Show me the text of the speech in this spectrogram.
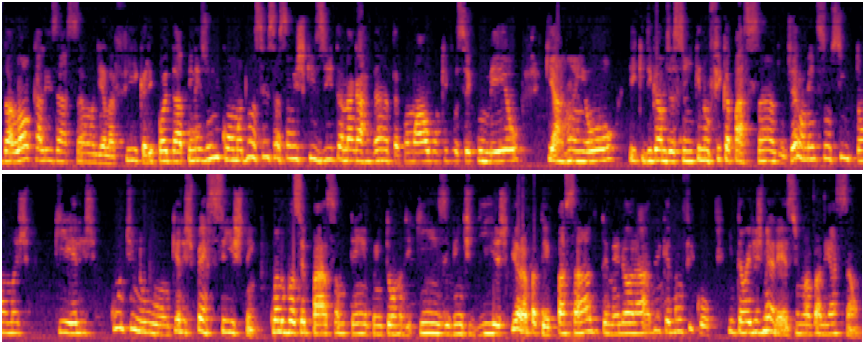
da localização onde ela fica, ele pode dar apenas um incômodo, uma sensação esquisita na garganta, como algo que você comeu, que arranhou e que, digamos assim, que não fica passando. Geralmente são sintomas que eles continuam, que eles persistem. Quando você passa um tempo em torno de 15, 20 dias, que era para ter passado, ter melhorado e que não ficou. Então, eles merecem uma avaliação.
